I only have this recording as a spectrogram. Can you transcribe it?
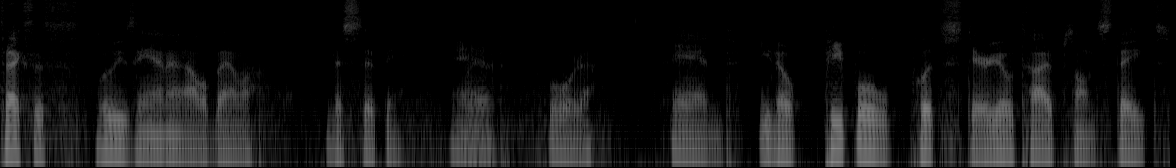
Texas, Louisiana, Alabama, Mississippi, and Yeah. Florida. And you know, people put stereotypes on states.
